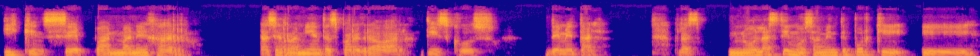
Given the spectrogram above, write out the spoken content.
y que sepan manejar las herramientas para grabar discos de metal. No lastimosamente porque eh,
